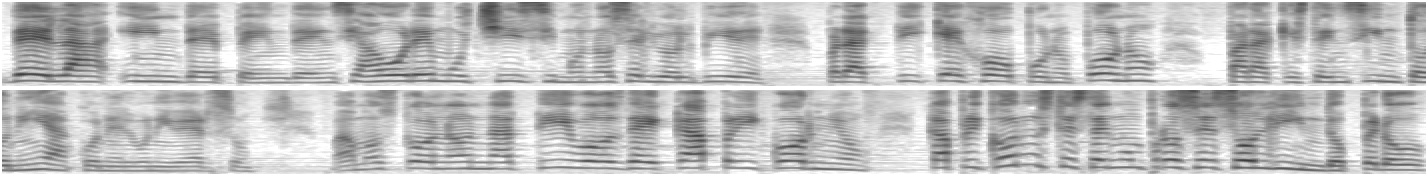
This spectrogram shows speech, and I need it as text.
de la independencia. Ore muchísimo, no se le olvide. Practique Ho'oponopono para que esté en sintonía con el universo. Vamos con los nativos de Capricornio. Capricornio, usted está en un proceso lindo, pero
